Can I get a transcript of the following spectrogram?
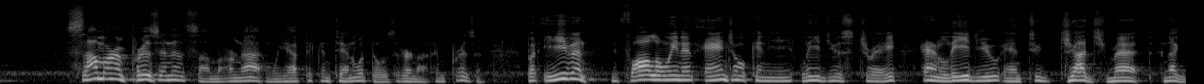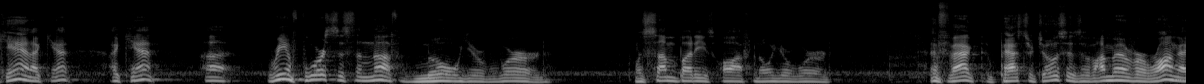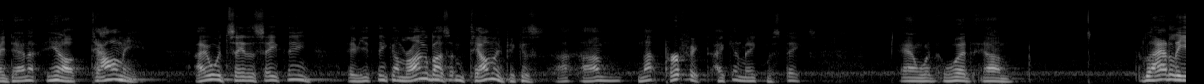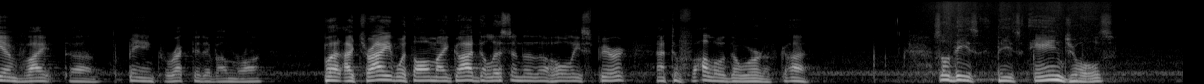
Some are in prison and some are not. And we have to contend with those that are not in prison. But even following an angel can lead you astray and lead you into judgment. And again, I can't, I can't uh, reinforce this enough. Know your word. When somebody's off, know your word. In fact, Pastor Joe says, if I'm ever wrong, identi- you know, tell me. I would say the same thing. If you think I'm wrong about something, tell me because I, am not perfect. I can make mistakes. And would, would um, gladly invite uh, being corrected if I'm wrong. But I try with all my God to listen to the Holy Spirit and to follow the Word of God. So these, these angels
